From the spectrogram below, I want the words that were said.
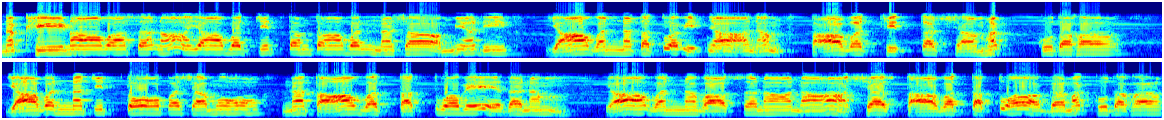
न क्षीणावासना यावच्चित्तं तावन्न शाम्यदि यावन्न तत्त्वविज्ञानं तावच्चित्तशमः कुतः यावन्न चित्तोपशमो न तावत्तत्त्ववेदनम् यावन्न वासनानाशस्तावत्तत्त्वागमकुतः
